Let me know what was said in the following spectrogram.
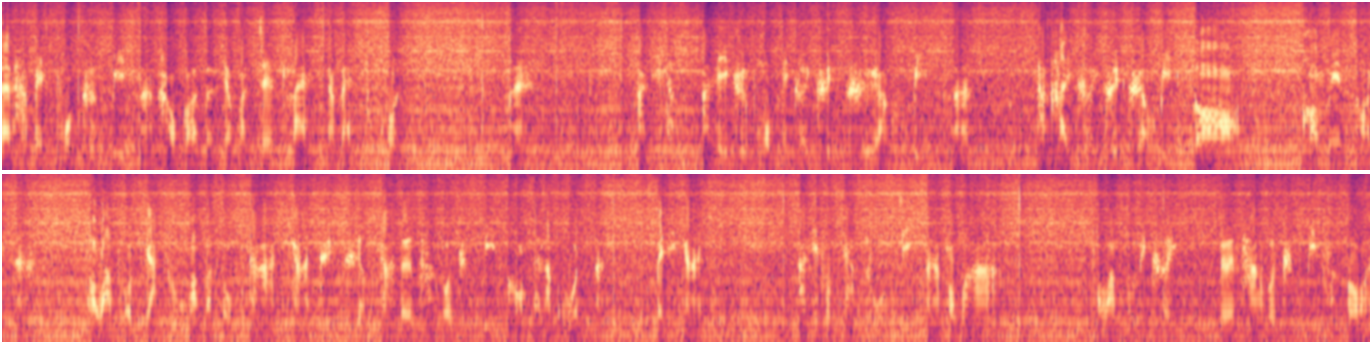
ต่ถ้าเป็นพวกเครื่องบินนะเขาก็จะเรียกว่าเจ็ตแลกนั่นแหละทุกคนนะอันนี้อันนี้คือผมไม่เคยขึ้นเครื่องบินนะ ถ้าใครเคยขึ้นเครื่องบินก็คอมเมนต์หน่อยนะ เพราะว่าผมอยากรู้ว่าประสบการณ์การขึ้นเครื่องการเดินทางโดยเครื่องบินของแต่ละคนนะเป็นยังไง อันนี้ผมอยากรู้จริงนะ เพราะว่า เพราะว่าผมไม่เคยเดินทางโดยเครื่องบินมาก่อน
